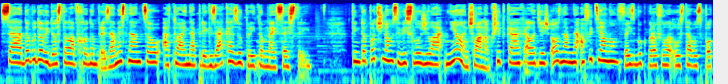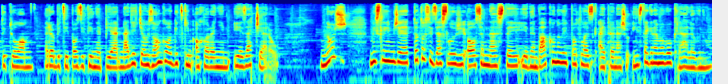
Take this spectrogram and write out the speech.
sa do budovy dostala vchodom pre zamestnancov a to aj napriek zákazu prítomnej sestry. Týmto počinom si vyslúžila nielen článok v šitkách, ale tiež oznam na oficiálnom Facebook profile ústavu s podtitulom Robiť si pozitívne PR na deťoch s onkologickým ochorením je začiarou. Nuž, Myslím, že toto si zaslúži o 18. jeden balkónový potlesk aj pre našu Instagramovú kráľovnú.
